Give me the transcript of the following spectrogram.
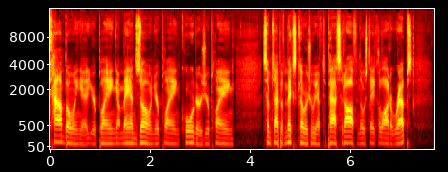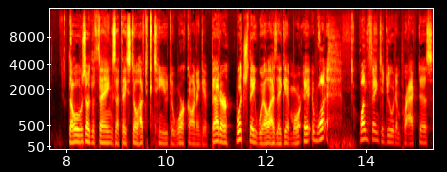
comboing it. You're playing a man zone, you're playing quarters, you're playing some type of mixed coverage where you have to pass it off, and those take a lot of reps. Those are the things that they still have to continue to work on and get better, which they will as they get more. It, one, one thing to do it in practice,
